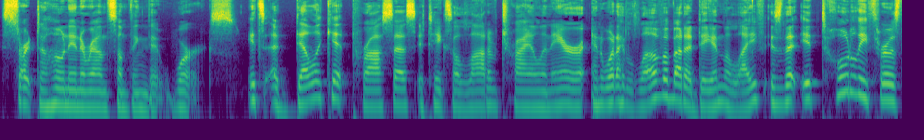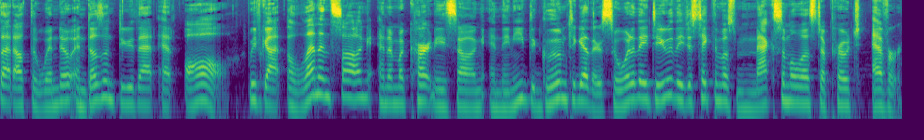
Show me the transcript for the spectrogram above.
start to hone in around something that works. It's a delicate process, it takes a lot of trial and error. And what I love about a day in the life is that it totally throws that out the window and doesn't do that at all. We've got a Lennon song and a McCartney song, and they need to glue them together. So, what do they do? They just take the most maximalist approach ever.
